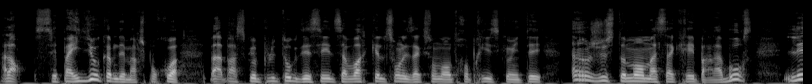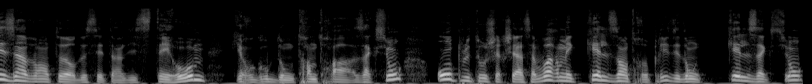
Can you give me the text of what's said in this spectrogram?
Alors, c'est pas idiot comme démarche. Pourquoi? Bah Parce que plutôt que d'essayer de savoir quelles sont les actions d'entreprise qui ont été injustement massacrées par la bourse, les inventeurs de cet indice Stay Home, qui regroupe donc 33 actions, ont plutôt cherché à savoir mais quelles entreprises et donc quelles actions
